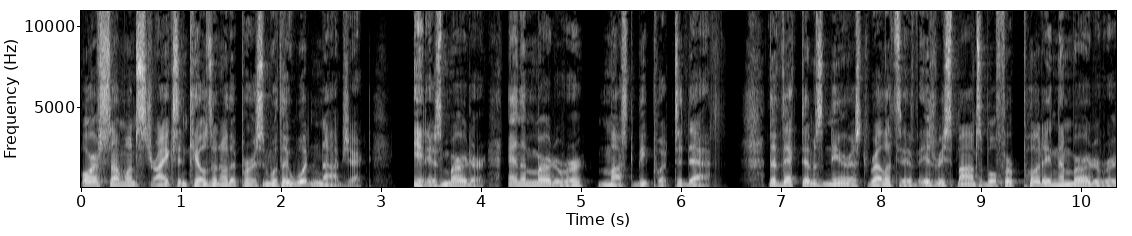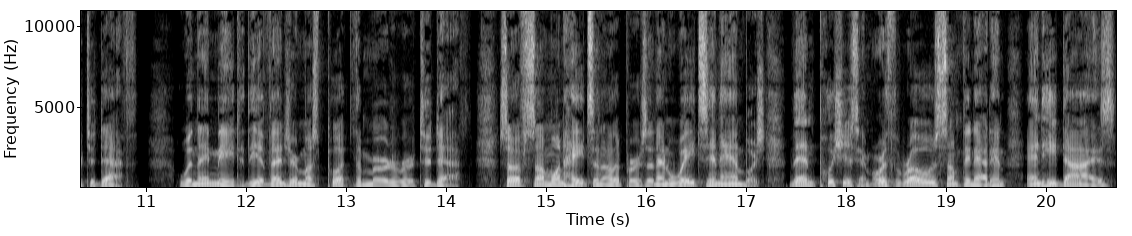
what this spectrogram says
Or if someone strikes and kills another person with a wooden object, it is murder, and the murderer must be put to death. The victim's nearest relative is responsible for putting the murderer to death. When they meet, the avenger must put the murderer to death. So if someone hates another person and waits in ambush, then pushes him or throws something at him, and he dies,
